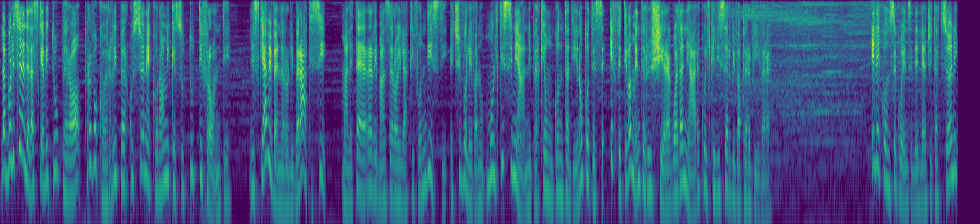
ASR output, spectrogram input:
L'abolizione della schiavitù però provocò ripercussioni economiche su tutti i fronti. Gli schiavi vennero liberati, sì, ma le terre rimasero ai latifondisti e ci volevano moltissimi anni perché un contadino potesse effettivamente riuscire a guadagnare quel che gli serviva per vivere. E le conseguenze delle agitazioni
